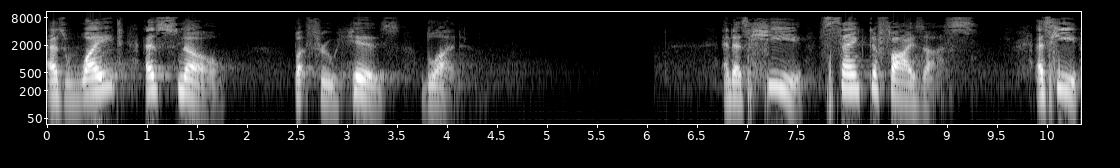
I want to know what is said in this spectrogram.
as white as snow, but through his blood. And as he sanctifies us, as he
